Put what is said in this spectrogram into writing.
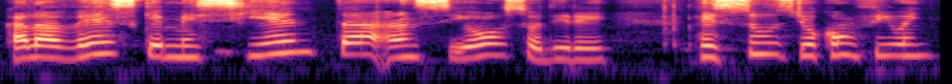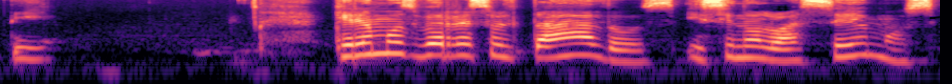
Cada vez que me sienta ansioso diré, Jesús, yo confío en ti. Queremos ver resultados y si no lo hacemos,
